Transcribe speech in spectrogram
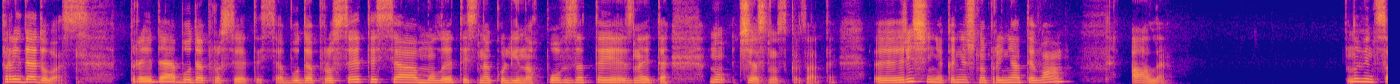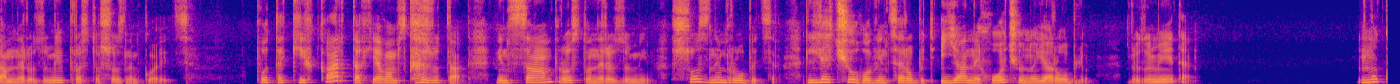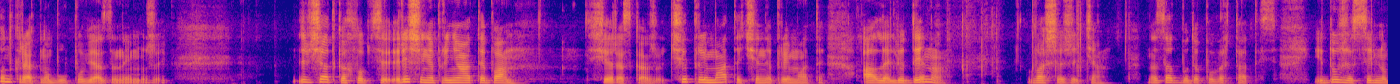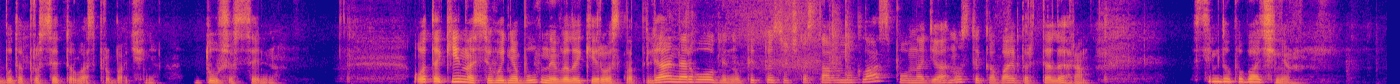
прийде до вас. Прийде, буде проситися, буде проситися, молитись на колінах, повзати. Знаєте, ну, чесно сказати. Е, рішення, звісно, прийняти вам, але ну, він сам не розумів просто, що з ним коїться. По таких картах, я вам скажу так, він сам просто не розумів, що з ним робиться. Для чого він це робить? Я не хочу, але я роблю. Розумієте? Ну, конкретно був пов'язаний мужик. Дівчатка, хлопці, рішення прийняти вам. Ще раз кажу, чи приймати, чи не приймати. Але людина, ваше життя, назад буде повертатися. І дуже сильно буде просити у вас пробачення. Дуже сильно. Отакий на сьогодні був невеликий розклад. Для енергообміну підписочка ставимо клас, повна діагностика, Viber, Telegram. Всім до побачення!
